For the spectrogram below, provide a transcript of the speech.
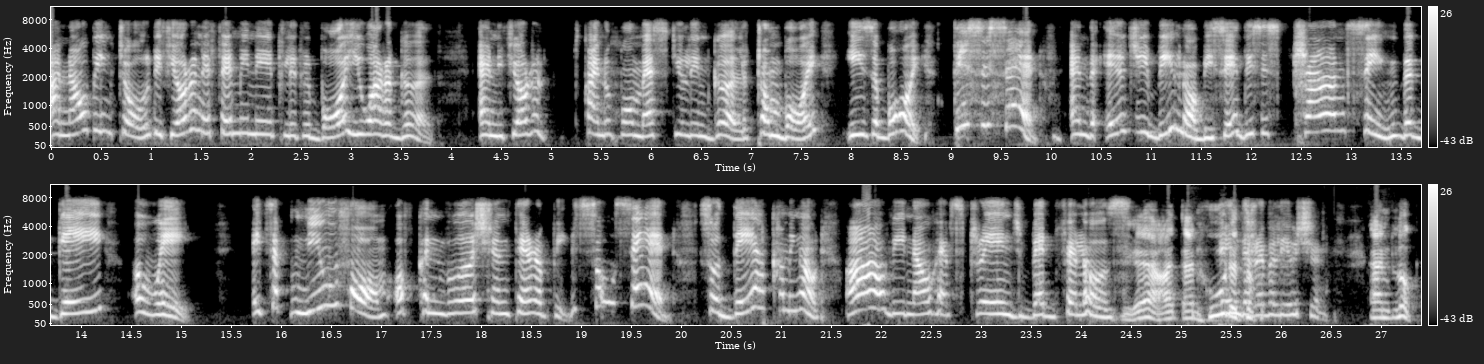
are now being told if you're an effeminate little boy, you are a girl, and if you're a kind of more masculine girl, a tomboy, is a boy. This is sad. And the LGB lobby say this is transing the gay away. It's a new form of conversion therapy. It's so sad. So they are coming out. Ah, we now have strange bedfellows. Yeah, and who in the th- revolution? And look,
